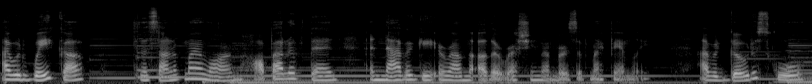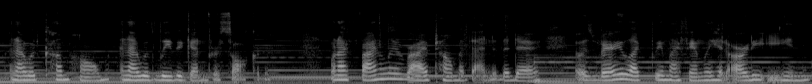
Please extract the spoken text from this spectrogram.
I would wake up to the sound of my alarm, hop out of bed, and navigate around the other rushing members of my family. I would go to school, and I would come home, and I would leave again for soccer. When I finally arrived home at the end of the day, it was very likely my family had already eaten,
